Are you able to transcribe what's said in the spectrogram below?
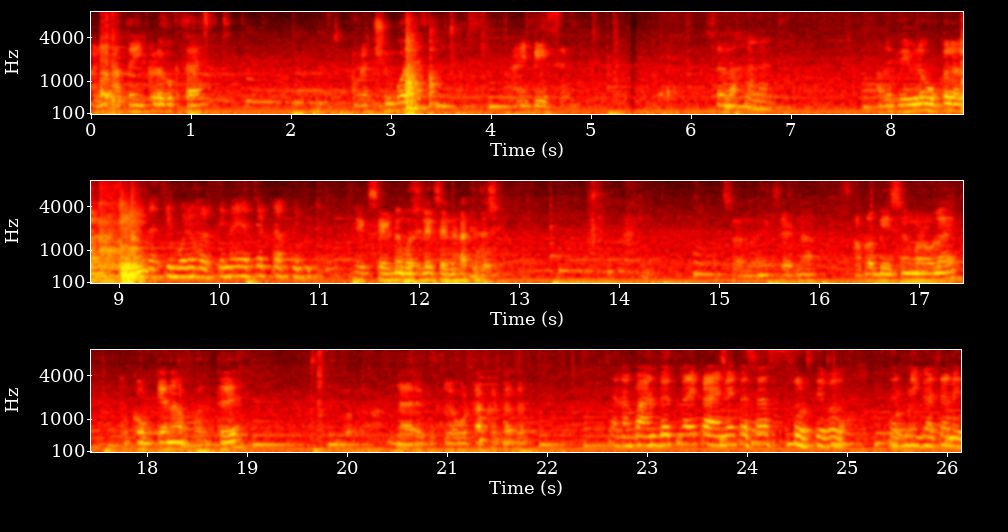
आणि आता इकडं बघताय आपल्या चिंबोऱ्या आणि बेसन. चला. आपल्या ग्रेव्हीला उकल आला चिंबोऱ्या भरते ना याच्यात टाकते एक साईडनं भरशील एक साईडनं टाकी तशी. चला एक साईडनं आपला बेसन बनवला आहे तो कवट्यानं भरतंय. डायरेक्ट उकल्यावर टाकत टाकत. त्यांना बांधत नाही काय नाही तसाच सोडते बघा. तर निघायचा नाही.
